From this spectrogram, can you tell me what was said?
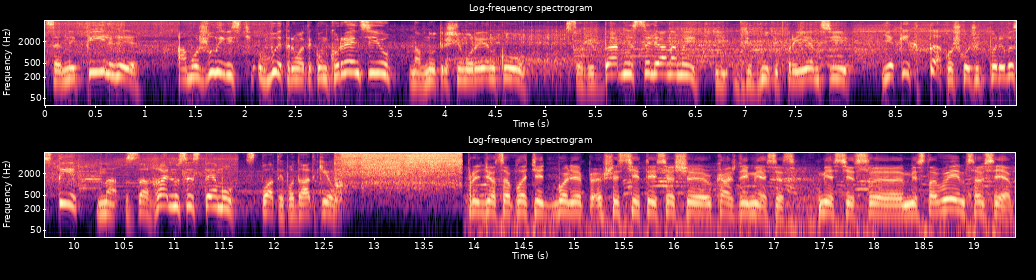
це не пільги, а можливість витримати конкуренцію на внутрішньому ринку. Солідарні з селянами і дрібні підприємці, яких також хочуть перевести на загальну систему сплати податків. Придется платить более 6 тысяч э, каждый месяц вместе с э, местовым, со всем.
